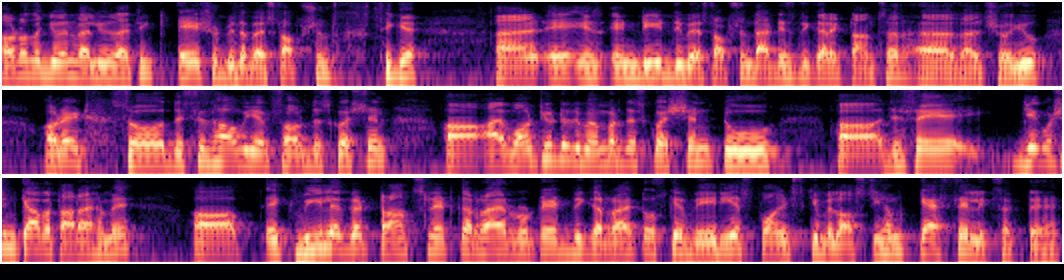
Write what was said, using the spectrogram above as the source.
out of the given values I think a should be the best option ठीक है? And a is in is indeed the best option. That is the correct answer, as I'll show you. Alright, so this is how we have solved this question. Uh, I want you to remember this question to uh, जैसे ये क्वेश्चन क्या बता रहा है हमें uh, एक व्हील अगर ट्रांसलेट कर रहा है रोटेट भी कर रहा है तो उसके वेरियस पॉइंट्स की वेलोसिटी हम कैसे लिख सकते हैं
